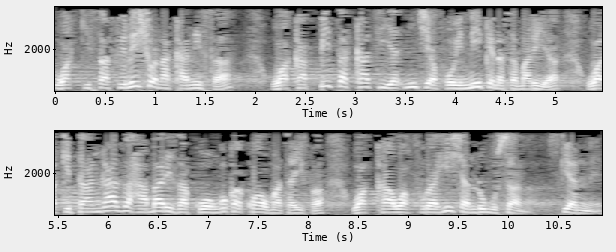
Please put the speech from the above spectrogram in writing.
wakisafirishwa na kanisa wakapita kati ya nchi ya foinike na samaria wakitangaza habari za kuongoka kwao mataifa wakawafurahisha ndugu sana. Sikia nne.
